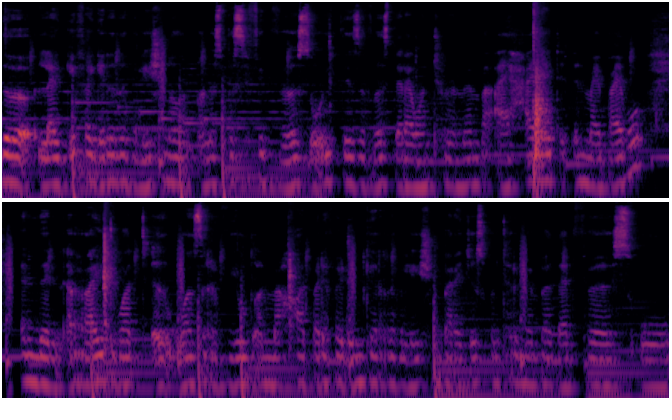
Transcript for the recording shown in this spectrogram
the like if i get a revelation on, on a specific verse or if there's a verse that i want to remember i highlight it in my bible and then write what uh, was revealed on my heart. But if i don't get a revelation but i just want to remember that verse or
